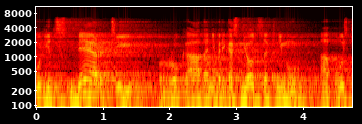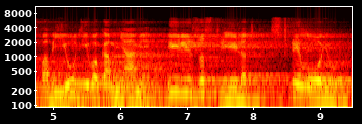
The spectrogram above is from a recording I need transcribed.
будет смерти. Рука да не прикоснется к нему, а пусть побьют его камнями или застрелят стрелою,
